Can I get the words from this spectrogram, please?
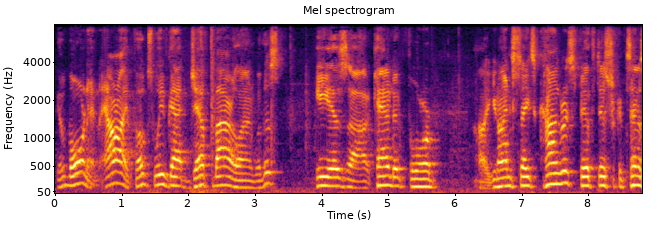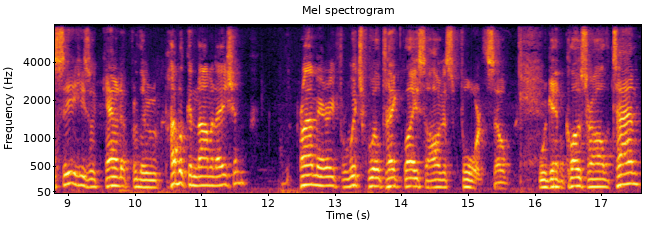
Good morning. All right, folks, we've got Jeff Beierlein with us. He is a candidate for uh, United States Congress, 5th District of Tennessee. He's a candidate for the Republican nomination, the primary for which will take place August 4th. So we're getting closer all the time.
